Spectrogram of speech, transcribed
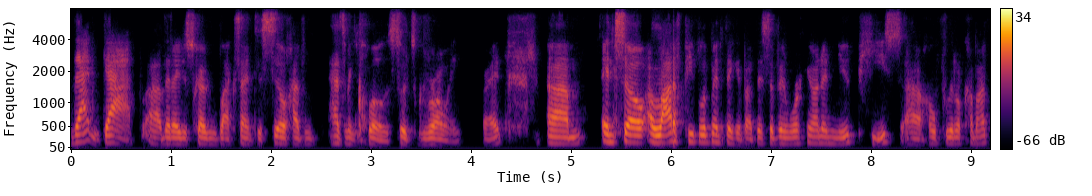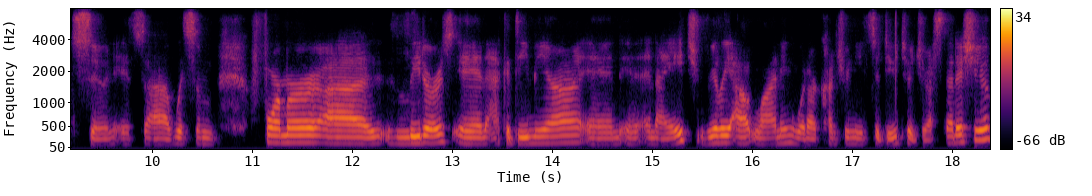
that gap uh, that I described in Black scientists still haven't, hasn't been closed, so it's growing right? Um, and so a lot of people have been thinking about this. I've been working on a new piece. Uh, hopefully it'll come out soon. It's uh, with some former uh, leaders in academia and in NIH, really outlining what our country needs to do to address that issue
